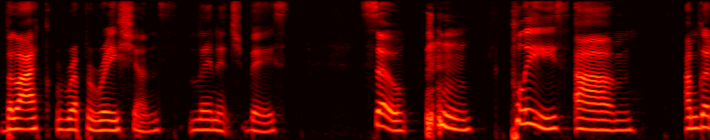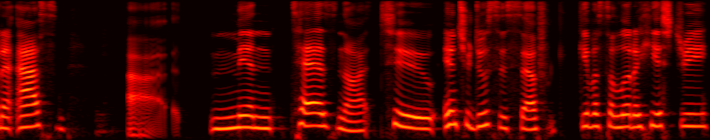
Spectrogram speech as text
Black reparations, lineage based. So please, um, I'm going to ask uh, Mintesnot to introduce himself, give us a little history,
